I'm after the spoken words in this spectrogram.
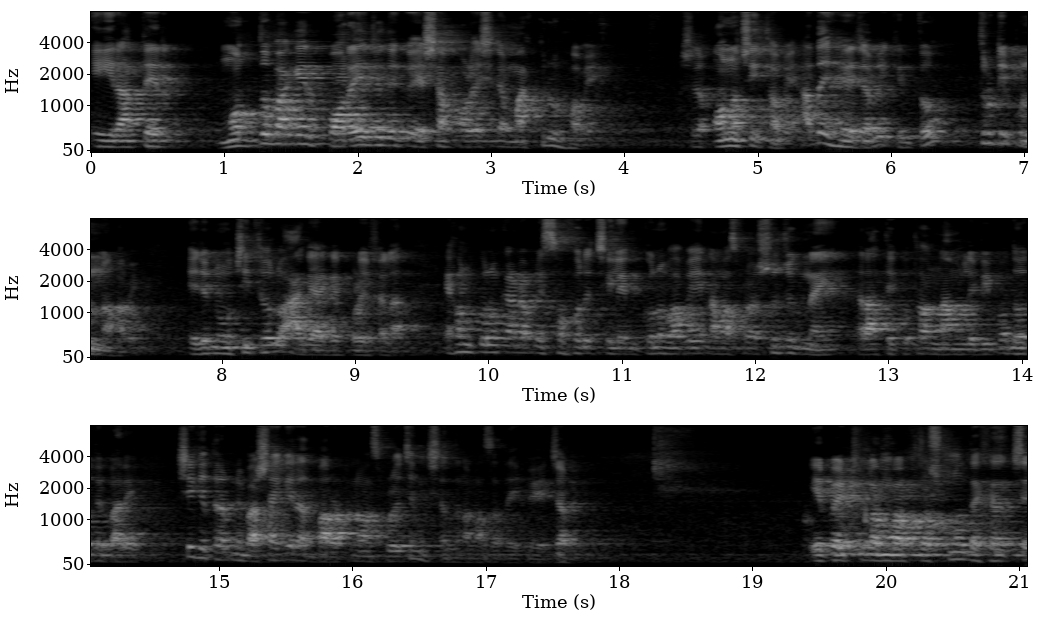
এই রাতের মধ্যভাগের পরে যদি কেউ এসা পড়ে, সেটা মাকরু হবে, সেটা অনুচিত হবে, আদায় হয়ে যাবে, কিন্তু ত্রুটিপূর্ণ হবে। এই জন্য উচিত হলো আগে আগে পড়ে ফেলা। এখন কোনো কারণে আপনি সফরে ছিলেন, কোনোভাবে নামাজ পড়ার সুযোগ নাই, রাতে কোথাও নামলে বিপদ হতে পারে, সেক্ষেত্রে আপনি বাসায় গিয়ে রাত বারোটা নামাজ পড়েছেন ইনশাল্লাহ নামাজ আদায় হয়ে যাবে। এরপর একটু লম্বা প্রশ্ন, দেখা যাচ্ছে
